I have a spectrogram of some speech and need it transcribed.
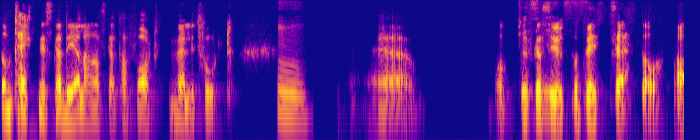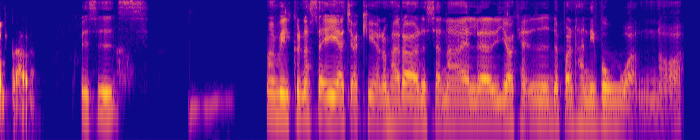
de tekniska delarna ska ta fart väldigt fort. Mm. Eh, och det ska se ut på ett visst sätt och allt det här. Precis. Man vill kunna säga att jag kan göra de här rörelserna eller jag kan rida på den här nivån. Och, och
